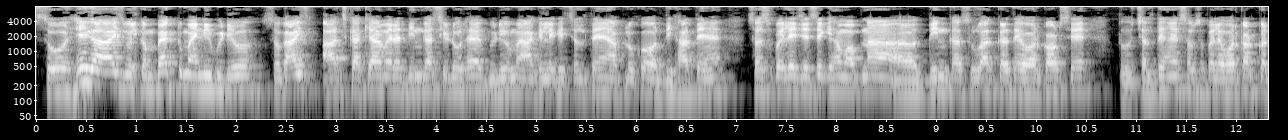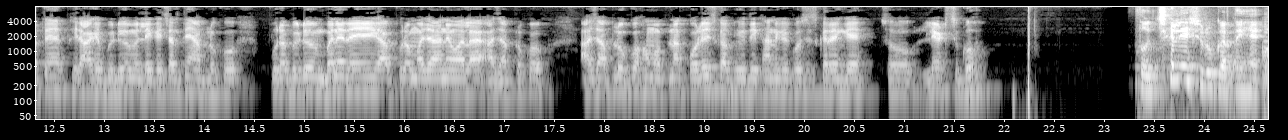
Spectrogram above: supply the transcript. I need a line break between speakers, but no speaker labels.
So hey guys welcome back to my new video so guys आज का क्या मेरा दिन का शेड्यूल है? वीडियो में आगे लेके चलते हैं, आप लोग को और दिखाते हैं। सबसे पहले जैसे कि हम अपना दिन का शुरुआत करते हैं वर्कआउट से तो चलते हैं। सबसे पहले वर्कआउट करते हैं, फिर आगे वीडियो में लेके चलते हैं। आप लोग को पूरा वीडियो में बने रहिएगा, पूरा मज़ा आने वाला है। आज आप लोग को, आज आप लोग को हम अपना कॉलेज का व्यू दिखाने की कोशिश करेंगे। सो लेट्स गो
तो चलिए शुरू करते हैं।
